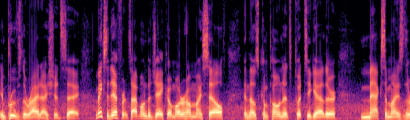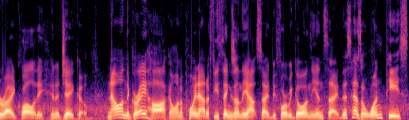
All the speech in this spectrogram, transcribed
improves the ride, I should say. It makes a difference. I've owned a Jayco motorhome myself, and those components put together maximize the ride quality in a Jayco. Now on the Greyhawk, I want to point out a few things on the outside before we go on the inside. This has a one-piece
